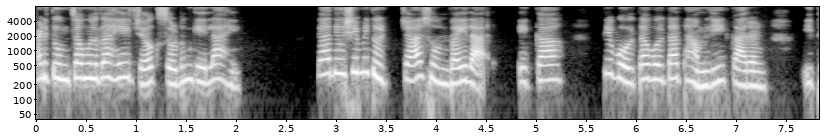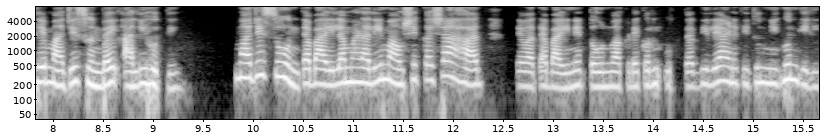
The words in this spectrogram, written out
आणि तुमचा मुलगा हे जग सोडून गेला आहे. त्या दिवशी मी तुझ्या सुनबाईला एका ती बोलता बोलता थांबली कारण इथे माझी सुनबाई आली होती. माझी सून त्या बाईला म्हणाली मावशी कशा आहात? तेव्हा त्या बाईने तोंड वाकडे करून उत्तर दिले आणि तिथून निघून गेली.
